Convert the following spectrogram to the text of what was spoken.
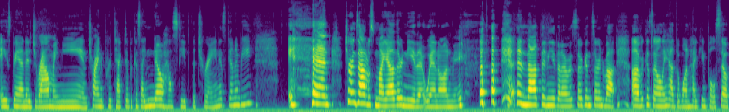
ace bandage around my knee and trying to protect it because I know how steep the terrain is going to be. And turns out it was my other knee that went on me. and not the knee that I was so concerned about uh, because I only had the one hiking pole. So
